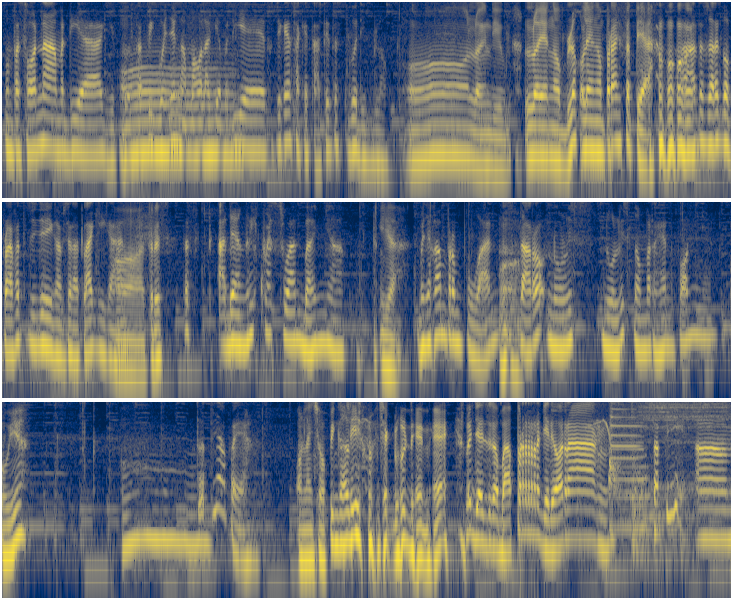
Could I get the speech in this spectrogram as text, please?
mempesona sama dia gitu. Oh. Tapi gue nya nggak mau lagi sama dia. Terus dia kayak sakit hati, terus gue di blok. Oh, lo yang di lo yang ngeblok, lo yang nge-private ya. Nah, terus sekarang gue private, terus jadi nggak bisa lihat lagi kan. oh, terus Terus ada yang request Wan banyak. iya. banyak kan perempuan terus Oh. taruh nulis nulis nomor handphonenya Oh iya. Oh. itu artinya apa ya Online shopping kali lo cek dulu deh, Nek. Lo jangan suka baper jadi orang. Tapi em,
